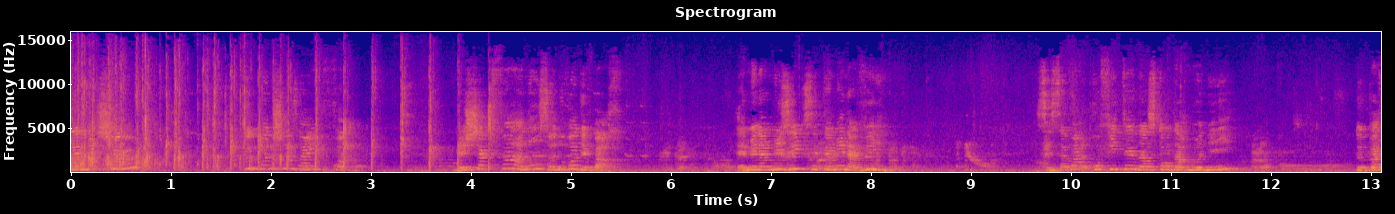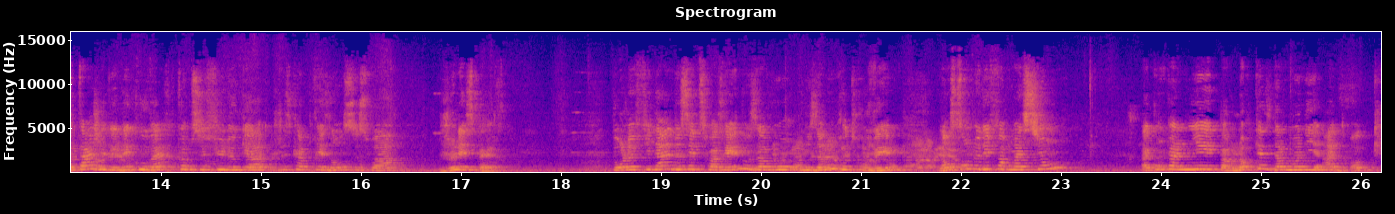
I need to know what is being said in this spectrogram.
Mesdames et messieurs, toute bonne chose a une fin. Mais chaque fin annonce un nouveau départ. Aimer la musique, c'est aimer la vie. C'est savoir profiter d'instants d'harmonie, de partage et de découverte, comme ce fut le cas jusqu'à présent ce soir, je l'espère. Pour le final de cette soirée, nous, avons, nous allons retrouver l'ensemble des formations, accompagné par l'Orchestre d'harmonie ad hoc,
